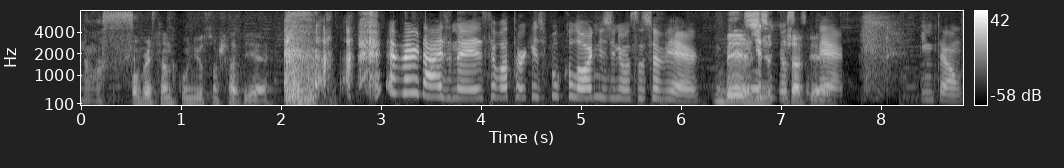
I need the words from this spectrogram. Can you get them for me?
Nossa. Conversando com o Nilson Xavier. É verdade, né? Esse é o ator que é tipo o clone de Nilson Xavier. Um beijo, Beijo, Nilson Xavier. Então.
